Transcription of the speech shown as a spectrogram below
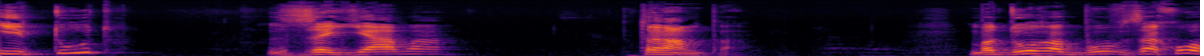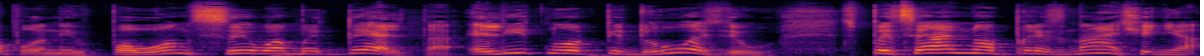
І тут заява Трампа. Мадуро був захоплений в полон силами Дельта, елітного підрозділу спеціального призначення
